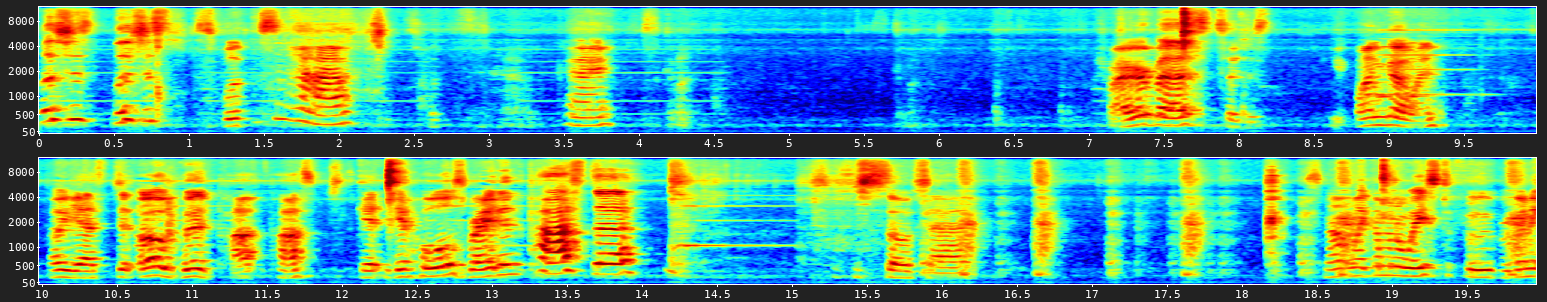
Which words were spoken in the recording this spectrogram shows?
Let's just let's just split this in half. Split this in half, okay? Just gonna, gonna try our best to just keep on going. Oh yes, oh good, pasta, get get holes right in the pasta. This is so sad. It's not like I'm gonna waste the food, we're gonna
